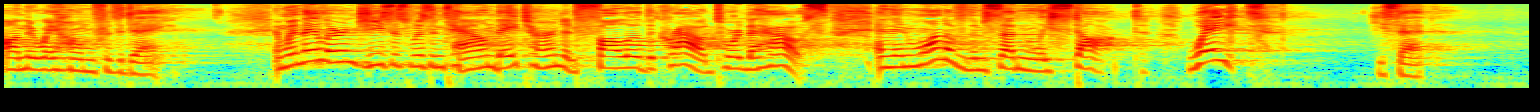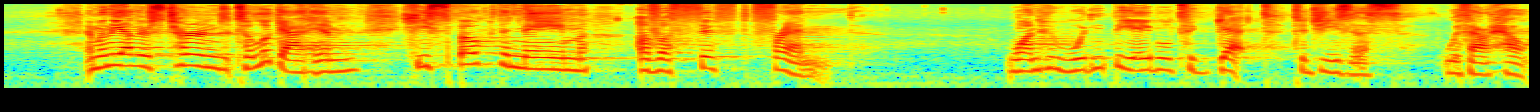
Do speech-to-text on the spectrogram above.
on their way home for the day. And when they learned Jesus was in town, they turned and followed the crowd toward the house. And then one of them suddenly stopped. Wait, he said. And when the others turned to look at him, he spoke the name of a fifth friend, one who wouldn't be able to get to Jesus without help.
